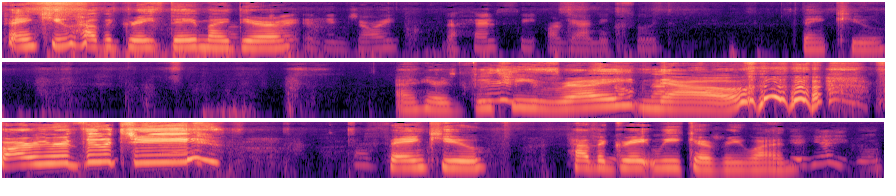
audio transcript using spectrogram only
Thank you. Have a great day, my Have dear. And enjoy the healthy organic food. Thank you. And here's Bucci right now. Farmer Bucci! Thank you. Have a great week, everyone. Okay, here you go.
